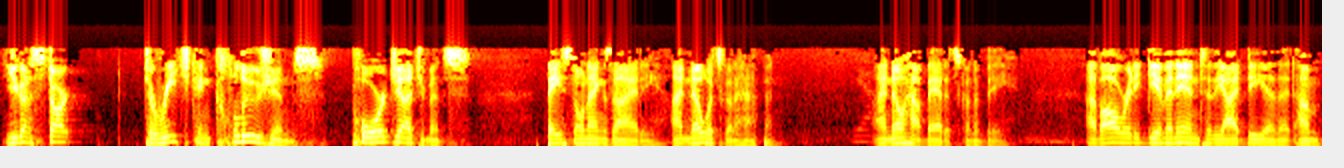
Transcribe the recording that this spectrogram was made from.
you're going to start to reach conclusions, poor judgments based on anxiety. I know what's going to happen. I know how bad it's going to be. I've already given in to the idea that I'm,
